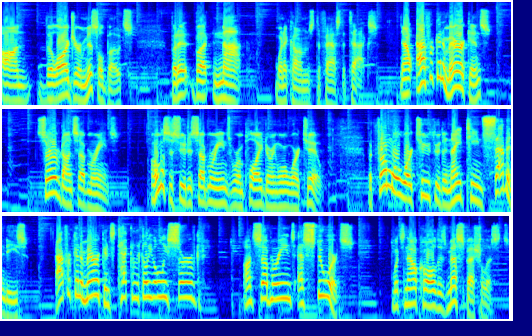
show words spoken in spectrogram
on the larger missile boats, but it, but not when it comes to fast attacks. Now, African Americans served on submarines almost as soon as submarines were employed during World War II. But from World War II through the 1970s, African Americans technically only served on submarines as stewards, what's now called as mess specialists.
